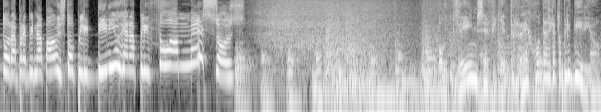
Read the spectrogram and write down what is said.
Τώρα πρέπει να πάω στο πλυντήριο για να πληθώ αμέσως. Ο James έφυγε τρέχοντας για το πλυντήριο.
